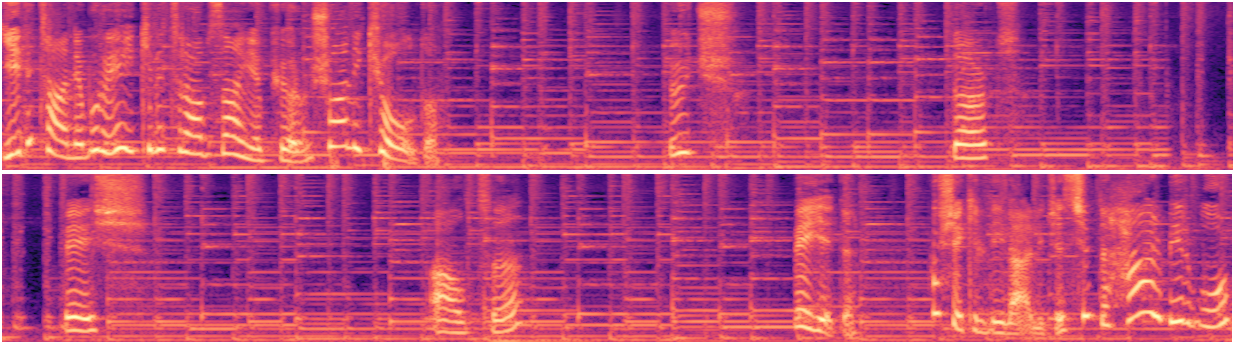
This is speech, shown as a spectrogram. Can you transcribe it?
7 tane buraya ikili trabzan yapıyorum. Şu an 2 oldu. 3 4 5 6 ve 7. Bu şekilde ilerleyeceğiz. Şimdi her bir bu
